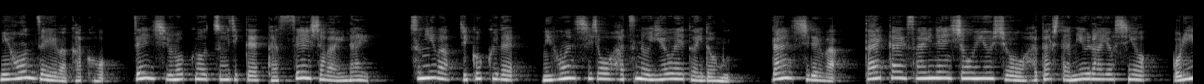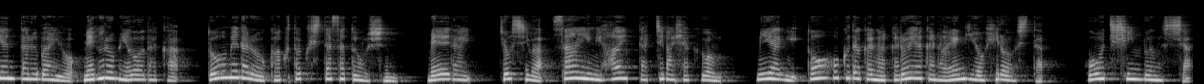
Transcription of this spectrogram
日本勢は過去、全種目を通じて達成者はいない。次は自国で、日本史上初の偉業へと挑む。男子では、大会最年少優勝を果たした三浦義雄、オリエンタルバイオ、目黒美大高、銅メダルを獲得した佐藤俊、明大、女子は3位に入った千葉百音、宮城東北高が軽やかな演技を披露した。高知新聞社、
